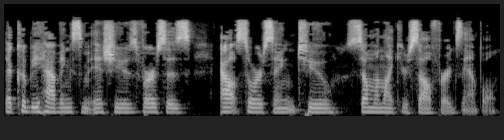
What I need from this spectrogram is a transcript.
that could be having some issues versus outsourcing to someone like yourself, for example?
